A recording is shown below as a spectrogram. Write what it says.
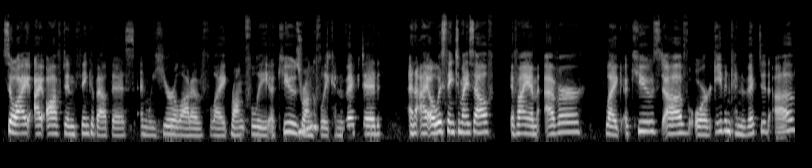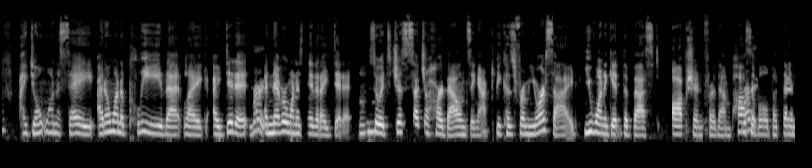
So I, I often think about this and we hear a lot of like wrongfully accused, mm-hmm. wrongfully convicted. And I always think to myself, if I am ever like accused of or even convicted of, I don't want to say, I don't want to plea that like I did it. Right. I never want to say that I did it. Mm-hmm. So it's just such a hard balancing act because from your side, you want to get the best option for them possible. Right. But then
